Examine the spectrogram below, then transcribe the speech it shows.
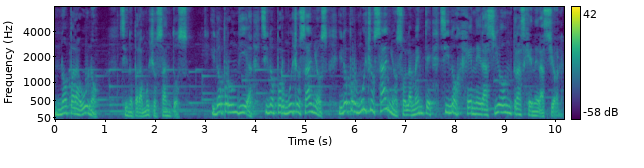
no para uno, sino para muchos santos. Y no por un día, sino por muchos años. Y no por muchos años solamente, sino generación tras generación.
